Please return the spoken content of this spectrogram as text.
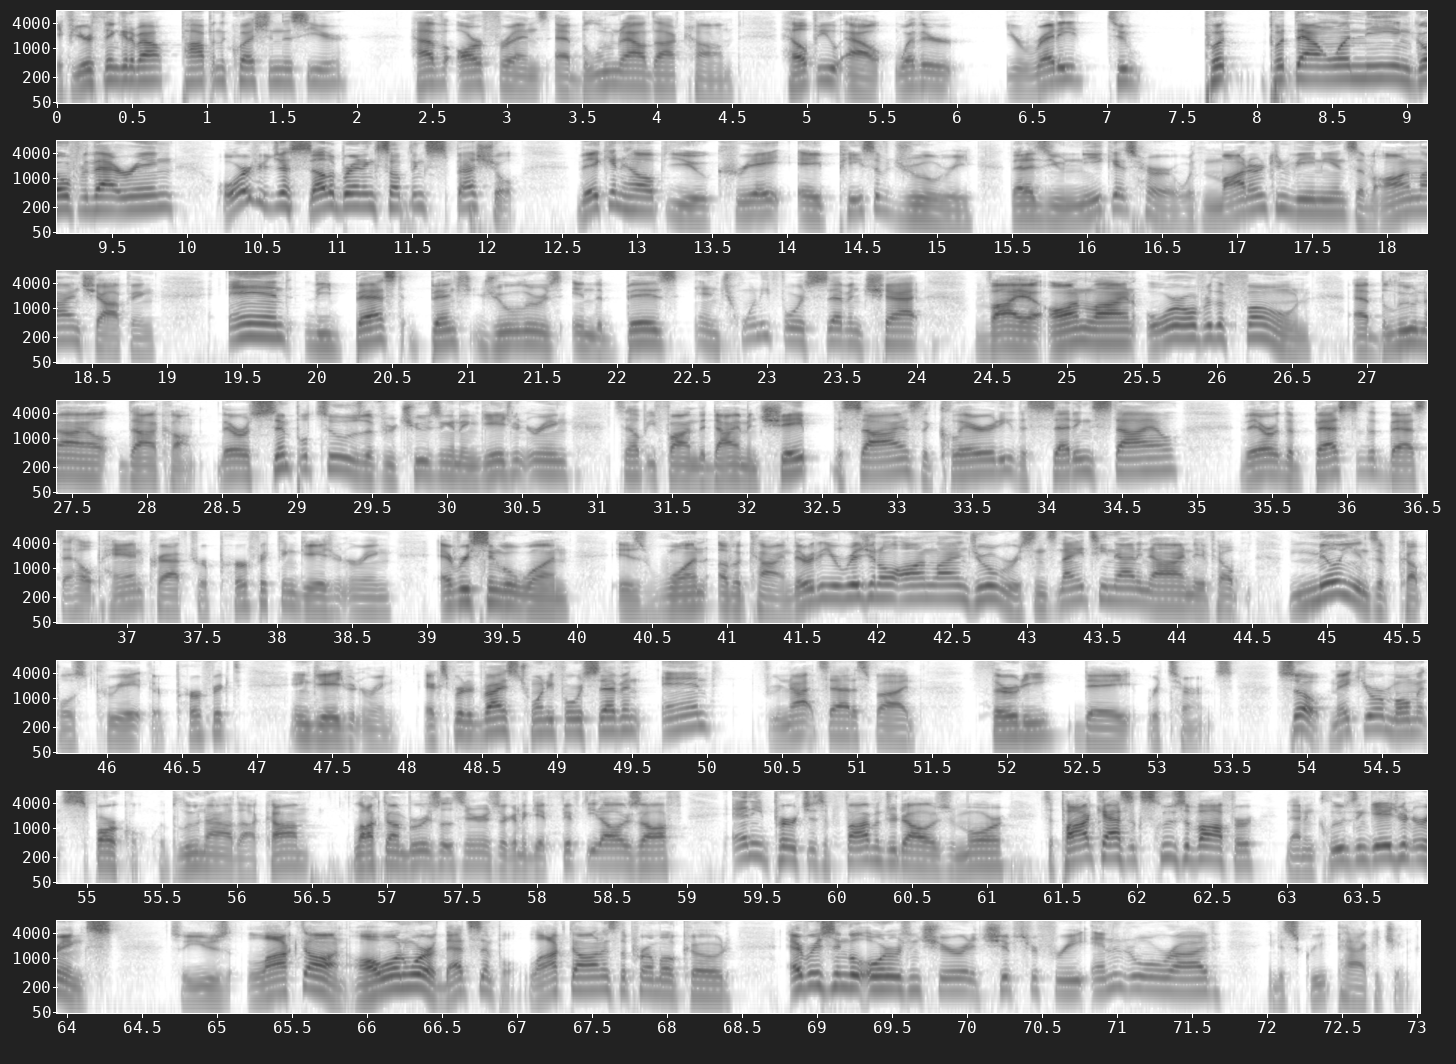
If you're thinking about popping the question this year, have our friends at BlueNile.com help you out, whether you're ready to put put down one knee and go for that ring, or if you're just celebrating something special. They can help you create a piece of jewelry that is unique as her with modern convenience of online shopping and the best bench jewelers in the biz and 24 7 chat via online or over the phone at BlueNile.com. There are simple tools if you're choosing an engagement ring to help you find the diamond shape, the size, the clarity, the setting style. They are the best of the best to help handcraft your perfect engagement ring. Every single one is one of a kind. They're the original online jewelry. Since 1999, they've helped millions of couples create their perfect engagement ring. Expert advice 24 7, and if you're not satisfied, 30 day returns. So make your moment sparkle with BlueNile.com. Locked on Brewers listeners are going to get $50 off any purchase of $500 or more. It's a podcast exclusive offer that includes engagement rings. So use Locked On, all one word. That's simple. Locked On is the promo code. Every single order is insured, it ships for free, and it will arrive in discreet packaging.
